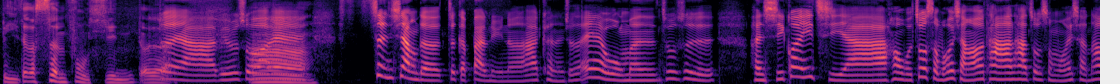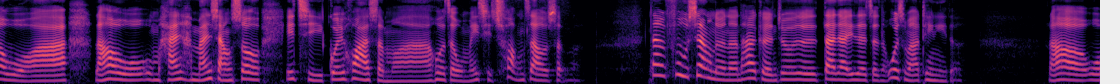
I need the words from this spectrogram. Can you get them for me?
比这个胜负心，对不对？对啊，比如说，哎、嗯。正向的这个伴侣呢，他可能就是，哎，我们就是很习惯一起啊，然后我做什么会想到他，他做什么会想到我啊，然后我我们还还蛮享受一起规划什么啊，或者我们一起创造什么。但负向的呢，他可能就是大家一直在争，为什么要听你的？然后我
